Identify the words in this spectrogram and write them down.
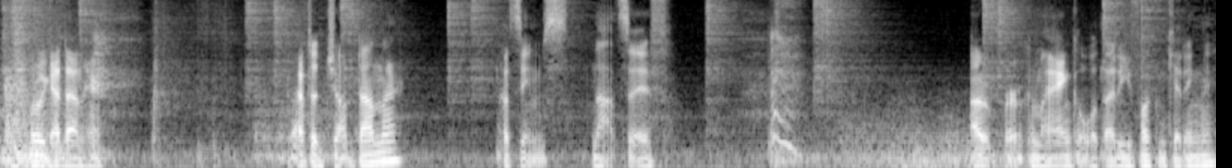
What do we got down here? Do I have to jump down there? That seems not safe. I would have broken my ankle with that. Are you fucking kidding me?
